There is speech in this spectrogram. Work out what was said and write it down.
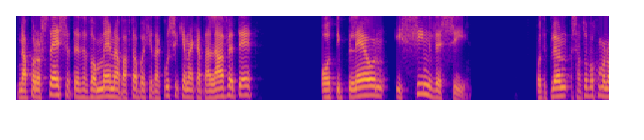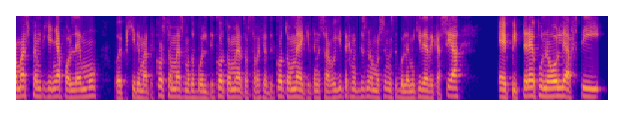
να προσθέσετε δεδομένα από αυτά που έχετε ακούσει και να καταλάβετε ότι πλέον η σύνδεση, ότι πλέον σε αυτό που έχουμε ονομάσει πέμπτη γενιά πολέμου, ο επιχειρηματικός τομέας με τον πολιτικό τομέα, το στρατιωτικό τομέα και την εισαγωγή τεχνητής νοημοσύνης στην πολεμική διαδικασία, επιτρέπουν όλοι αυτοί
